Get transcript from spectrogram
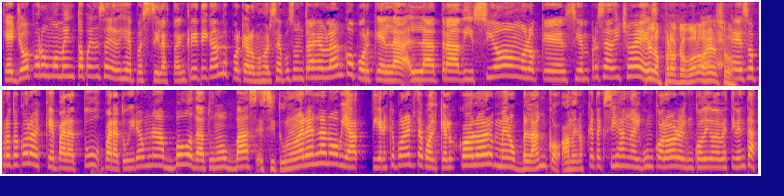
Que yo por un momento pensé, yo dije, pues si la están criticando es porque a lo mejor se puso un traje blanco, porque la, la tradición o lo que siempre se ha dicho es... Sí, los protocolos eso. Esos protocolos es que para tú, para tú ir a una boda, tú no vas, si tú no eres la novia, tienes que ponerte cualquier color menos blanco, a menos que te exijan algún color, algún código de vestimenta,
